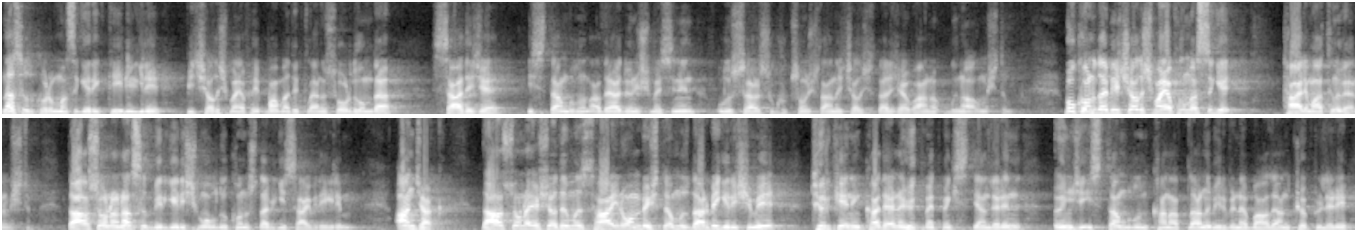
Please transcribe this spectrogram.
nasıl korunması gerektiği ile ilgili bir çalışma yapamadıklarını sorduğumda sadece İstanbul'un adaya dönüşmesinin uluslararası hukuk sonuçlarını çalıştıkları cevabını almıştım. Bu konuda bir çalışma yapılması talimatını vermiştim. Daha sonra nasıl bir gelişme olduğu konusunda bilgi sahibi değilim. Ancak daha sonra yaşadığımız hain 15 Temmuz darbe girişimi Türkiye'nin kaderine hükmetmek isteyenlerin önce İstanbul'un kanatlarını birbirine bağlayan köprüleri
